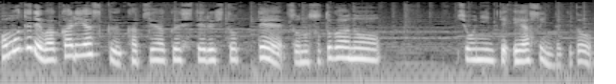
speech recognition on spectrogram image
表で分かりやすく活躍してる人って、その外側の承認って得やすいんだけど、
